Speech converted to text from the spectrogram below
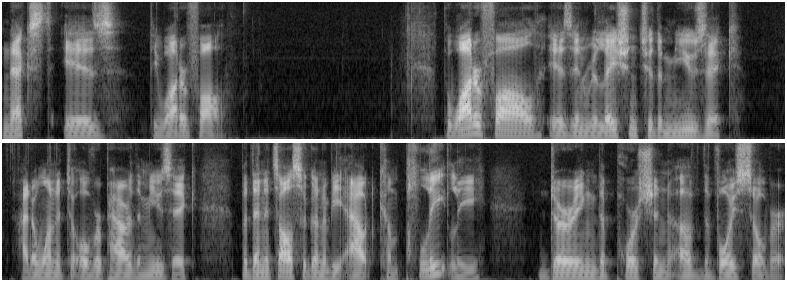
Next is the waterfall. The waterfall is in relation to the music. I don't want it to overpower the music, but then it's also going to be out completely during the portion of the voiceover.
